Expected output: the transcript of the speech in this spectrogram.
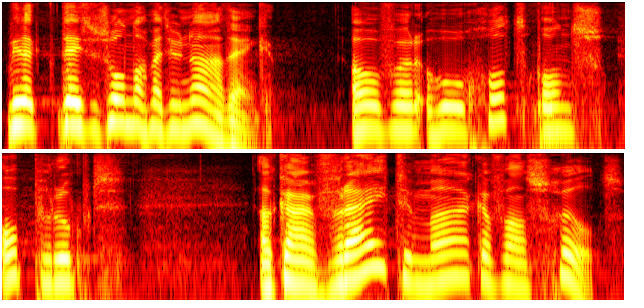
wil ik deze zondag met u nadenken over hoe God ons oproept elkaar vrij te maken van schuld.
